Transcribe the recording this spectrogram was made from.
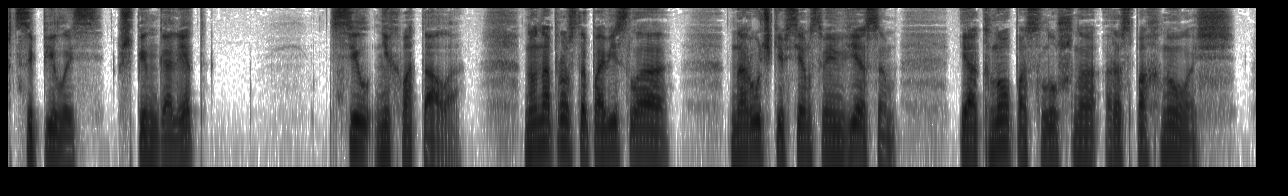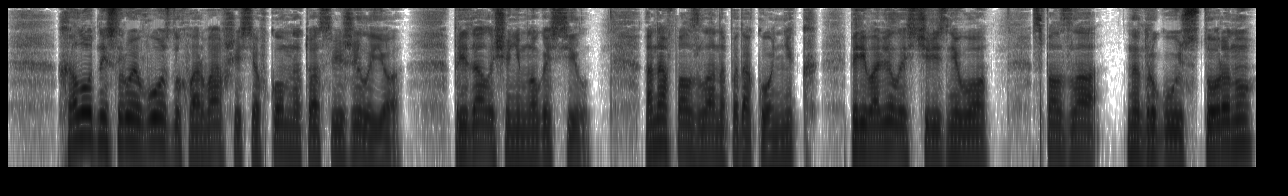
вцепилась в шпингалет. Сил не хватало, но она просто повисла на ручке всем своим весом, и окно послушно распахнулось. Холодный сырой воздух, ворвавшийся в комнату, освежил ее, придал еще немного сил. Она вползла на подоконник, перевалилась через него, сползла на другую сторону.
